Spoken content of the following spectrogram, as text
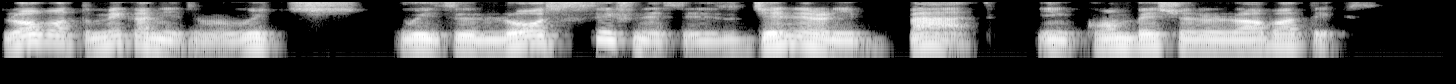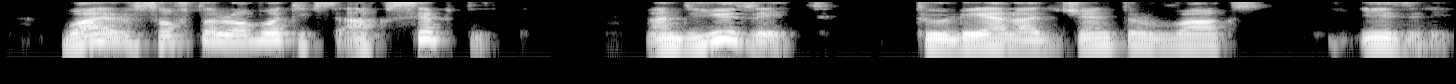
robot mechanism, which with low stiffness is generally bad in conventional robotics, while soft robotics accept it and use it to realize gentle works easily.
